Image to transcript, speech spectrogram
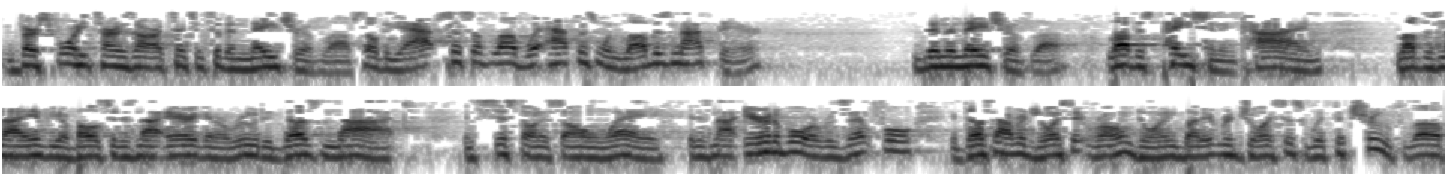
In verse 4, he turns our attention to the nature of love. So, the absence of love, what happens when love is not there? Then the nature of love. Love is patient and kind. Love does not envy or boast. It is not arrogant or rude. It does not insist on its own way. It is not irritable or resentful. It does not rejoice at wrongdoing, but it rejoices with the truth. Love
